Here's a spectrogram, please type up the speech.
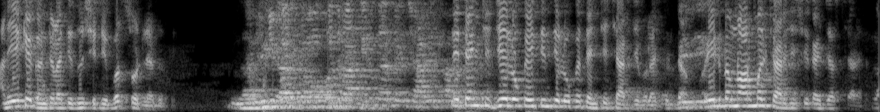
आणि एक एक घंट्याला तिथून सिटी बस सोडल्या जातील. धार्मिक कार्यक्रमामध्ये राहतील ना ते चाळीस आणि त्यांचे जे लोक येतील ते लोक त्यांचे चार्जेबल असतील एकदम नॉर्मल चार्जेस काही जास्त जातं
